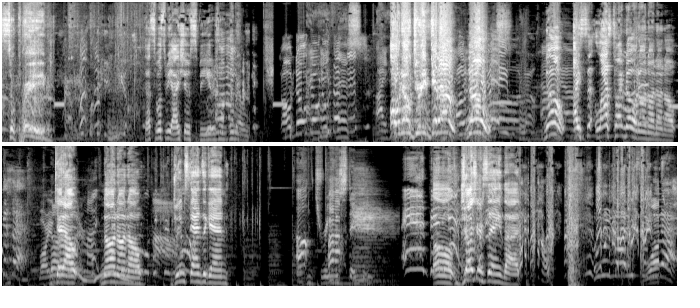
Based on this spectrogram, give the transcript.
Supreme. That's supposed to be iShow speed or something. Oh no no no not this. Oh no, Dream, get out! No! Oh, no. No! I oh, said last time. No, no, no, no, no. Mario. Get out! No, no, no. Dream stands again. Oh, Dream stinking. and Oh, just you're saying that. Who would not expect that?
